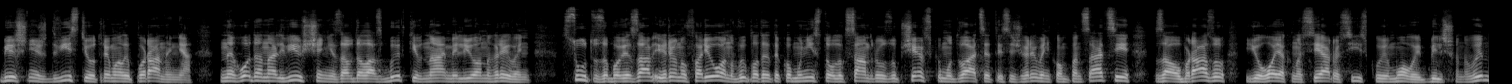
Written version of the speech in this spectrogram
Більш ніж 200 отримали поранення. Негода на Львівщині завдала збитків на мільйон гривень. Суд зобов'язав Ірину Фаріон виплатити комуністу Олександру Зубчевському 20 тисяч гривень компенсації за образу його як носія російської мови. Більше новин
